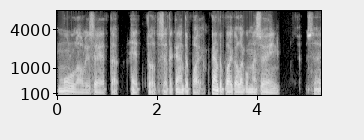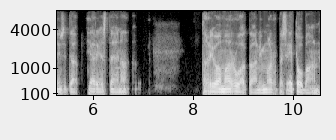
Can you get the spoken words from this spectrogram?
mulla oli se, että, että tuolta sieltä kääntöpaik- kääntöpaikalla, kun mä söin, söin sitä järjestäjänä tarjoamaan ruokaa, niin mä rupesin etomaan,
